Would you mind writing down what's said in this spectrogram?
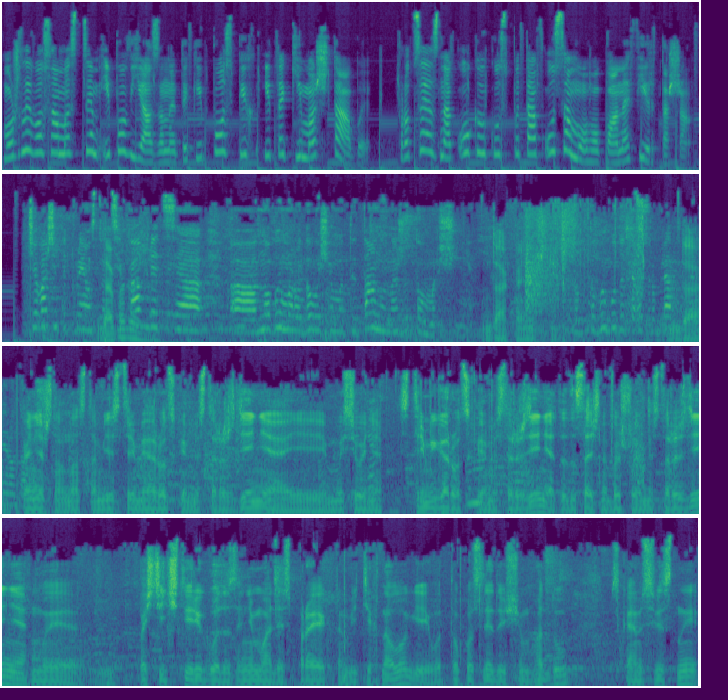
Можливо, саме з цим і пов'язаний такий поспіх і такі масштаби. Про це знак оклику спитав у самого пана фірташа. чи ваші підприємства Да, подожди. цікавляться а, новими родовищами титану на Житомирщині? Да, конечно. Тобто ви будете розробляти Да, нові родовища? конечно, у нас там есть Стремигородское месторождение, и мы сегодня... Стремигородское месторождение, это достаточно большое месторождение. Мы почти 4 года занимались проектом и технологией. Вот только в следующем году, скажем, с весны,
